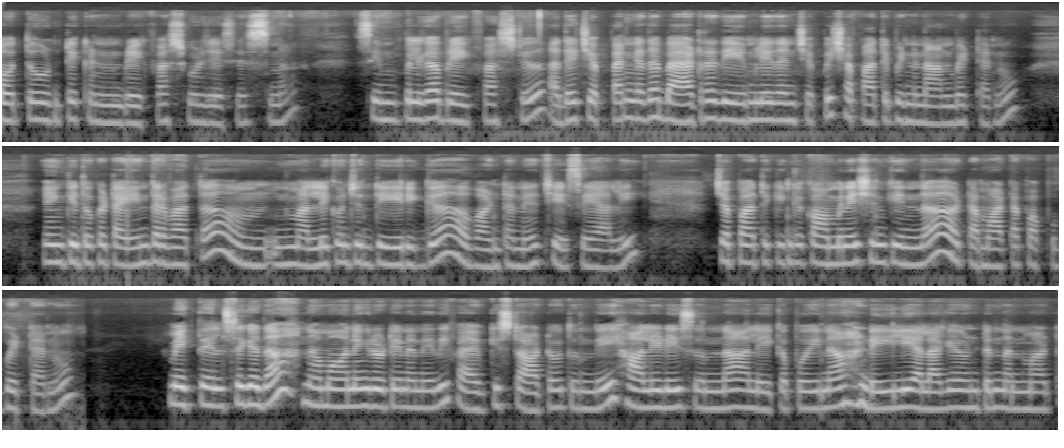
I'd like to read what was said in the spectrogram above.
అవుతూ ఉంటే ఇక్కడ నేను బ్రేక్ఫాస్ట్ కూడా చేసేస్తున్నా. సింపుల్గా బ్రేక్ఫాస్ట్. అదే చెప్పాను కదా బ్యాటర్ అది ఏం లేదని చెప్పి చపాతి పిండి నానబెట్టాను. ఇంక ఇదొకటి అయిన తర్వాత మళ్ళీ కొంచెం తీరిగ్గా వంట అనేది చేసేయాలి. చపాతీకి ఇంకా కాంబినేషన్ కింద టమాటా పప్పు పెట్టాను. మీకు తెలుసు కదా నా మార్నింగ్ రొటీన్ అనేది ఫైవ్కి స్టార్ట్ అవుతుంది. హాలిడేస్ ఉన్నా లేకపోయినా డైలీ అలాగే ఉంటుందన్నమాట.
